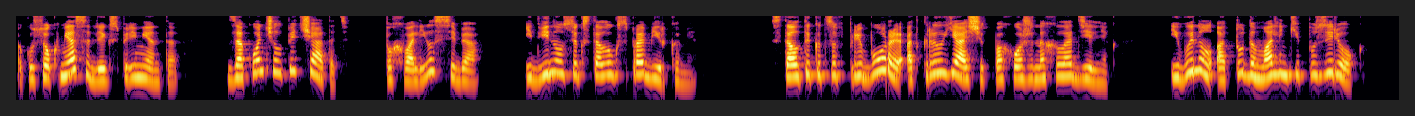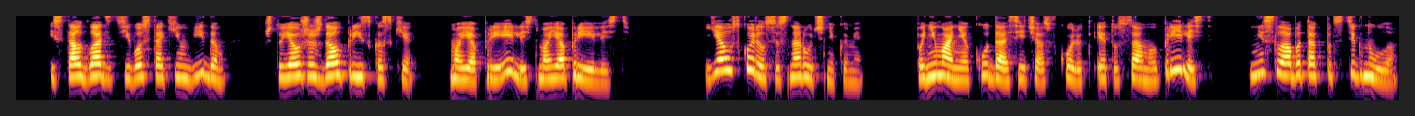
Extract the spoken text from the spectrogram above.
а кусок мяса для эксперимента, закончил печатать, похвалил себя и двинулся к столу с пробирками. Стал тыкаться в приборы, открыл ящик, похожий на холодильник, и вынул оттуда маленький пузырек. И стал гладить его с таким видом, что я уже ждал присказки «Моя прелесть, моя прелесть». Я ускорился с наручниками Понимание, куда сейчас вколют эту самую прелесть, не слабо так подстегнуло.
